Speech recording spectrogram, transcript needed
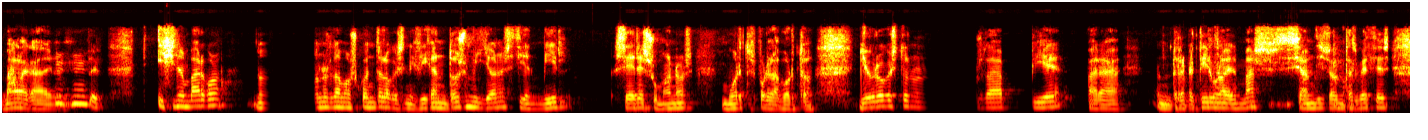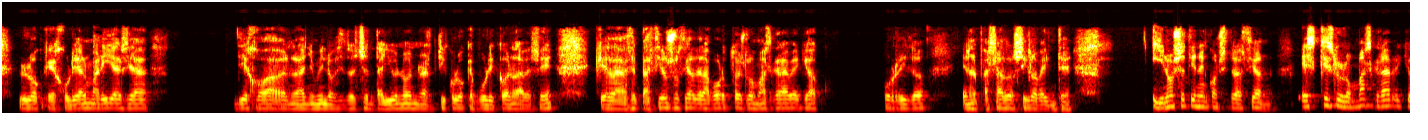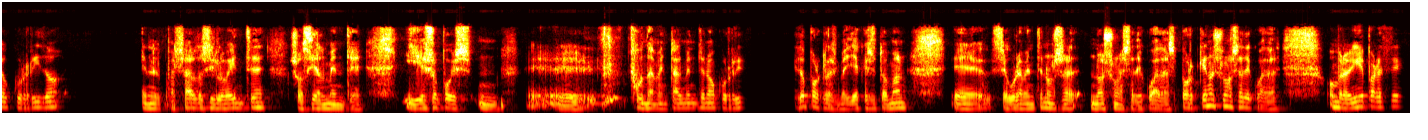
Málaga. y sin embargo, no, nos damos cuenta de lo que significan dos millones cien mil seres humanos muertos por el aborto. Yo creo que esto nos da pie para repetir una vez más, se han dicho tantas veces, lo que Julián Marías ya dijo en el año 1981 en un artículo que publicó en el ABC, que la aceptación social del aborto es lo más grave que ha ocurrido en el pasado siglo XX y no se tiene en consideración. Es que es lo más grave que ha ocurrido en el pasado siglo XX socialmente. Y eso, pues, mm, eh, fundamentalmente no ha ocurrido porque las medidas que se toman eh, seguramente no, no, son las adecuadas. ¿Por qué no son las adecuadas? Hombre, a mí me parece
